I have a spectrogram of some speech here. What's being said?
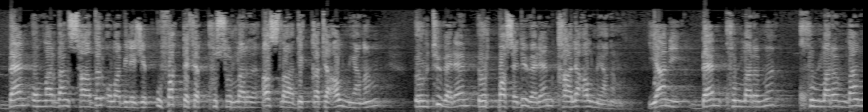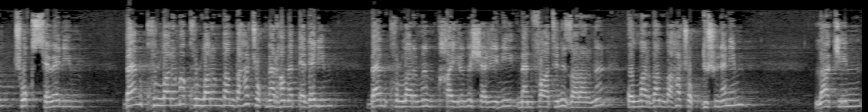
ben onlardan sadır olabilecek ufak tefek kusurları asla dikkate almayanım, örtü veren, örtbas veren, kale almayanım. Yani ben kullarımı kullarımdan çok sevenim. Ben kullarıma kullarımdan daha çok merhamet edenim. Ben kullarımın hayrını, şerrini, menfaatini, zararını onlardan daha çok düşünenim. Lakin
